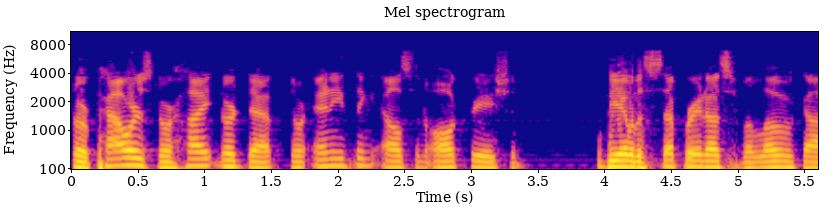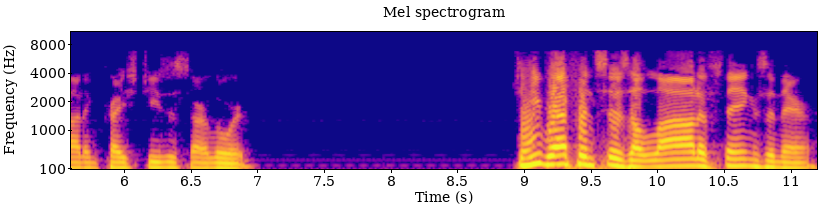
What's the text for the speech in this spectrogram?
nor powers, nor height, nor depth, nor anything else in all creation will be able to separate us from the love of God in Christ Jesus our Lord. So he references a lot of things in there.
